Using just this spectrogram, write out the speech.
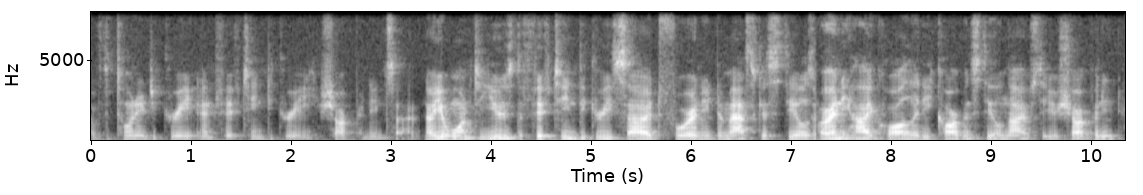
of the 20 degree and 15 degree sharpening side. Now you'll want to use the 15 degree side for any Damascus steels or any high quality carbon steel knives that you're sharpening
